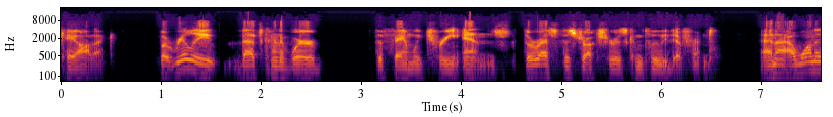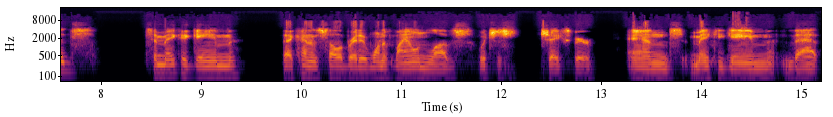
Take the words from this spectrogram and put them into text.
chaotic. But really, that's kind of where the family tree ends. The rest of the structure is completely different. And I wanted to make a game that kind of celebrated one of my own loves, which is Shakespeare, and make a game that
